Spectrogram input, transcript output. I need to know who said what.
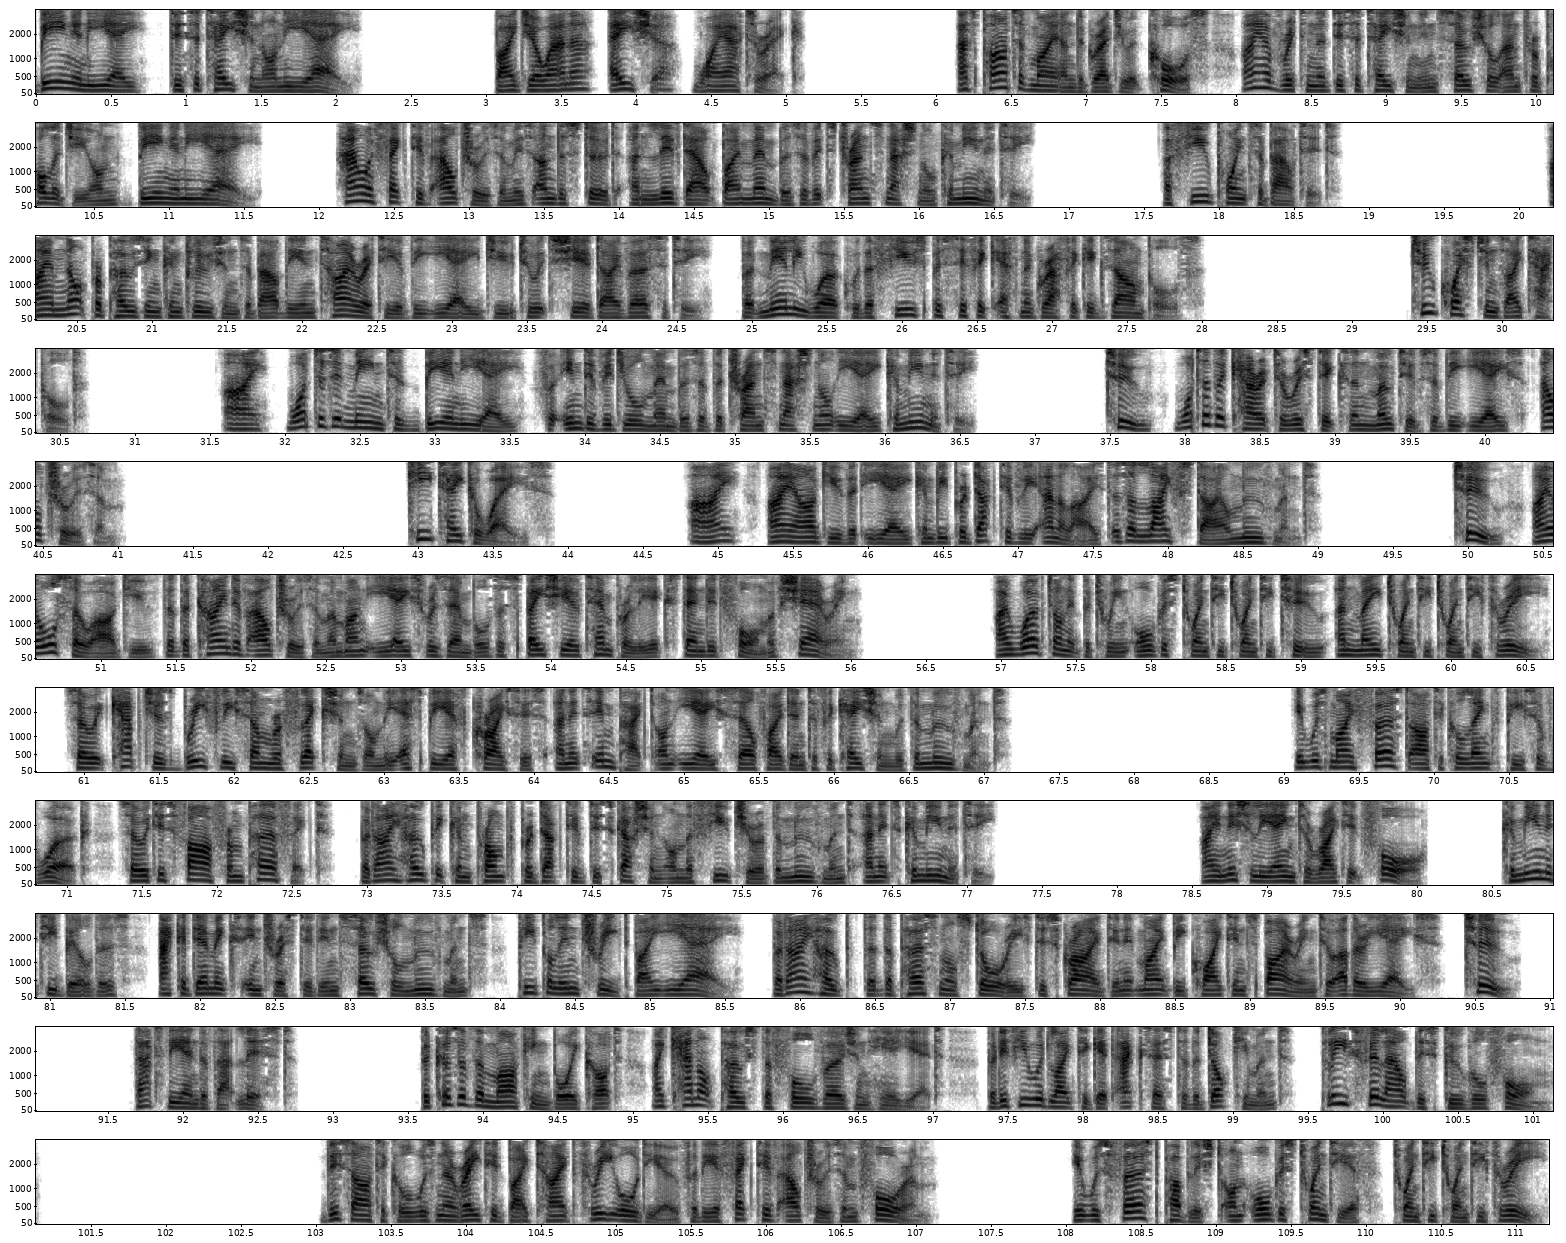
Speaker 1: Being an EA, Dissertation on EA. By Joanna, Asia, Wiaterek. As part of my undergraduate course, I have written a dissertation in social anthropology on being an EA. How effective altruism is understood and lived out by members of its transnational community. A few points about it. I am not proposing conclusions about the entirety of the EA due to its sheer diversity, but merely work with a few specific ethnographic examples. Two questions I tackled. I. What does it mean to be an EA for individual members of the transnational EA community? 2. What are the characteristics and motives of the EA's altruism? Key takeaways. I. I argue that EA can be productively analyzed as a lifestyle movement. 2. I also argue that the kind of altruism among EAs resembles a spatio-temporally extended form of sharing. I worked on it between August 2022 and May 2023, so it captures briefly some reflections on the SBF crisis and its impact on EA's self-identification with the movement. It was my first article-length piece of work, so it is far from perfect, but I hope it can prompt productive discussion on the future of the movement and its community. I initially aimed to write it for community builders, academics interested in social movements, people intrigued by EA, but I hope that the personal stories described in it might be quite inspiring to other EAs, too. That's the end of that list. Because of the marking boycott, I cannot post the full version here yet, but if you would like to get access to the document, please fill out this Google form. This article was narrated by Type 3 Audio for the Effective Altruism Forum. It was first published on August 20, 2023.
